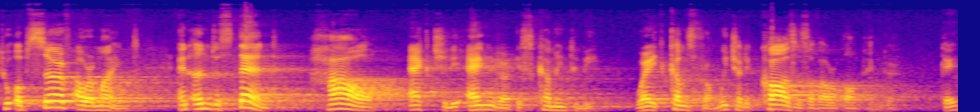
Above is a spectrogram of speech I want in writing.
to observe our mind and understand how actually anger is coming to be, where it comes from, which are the causes of our own anger. Okay?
